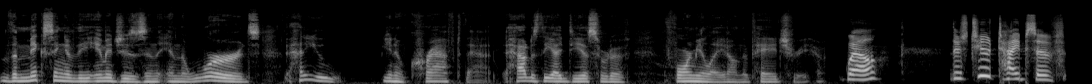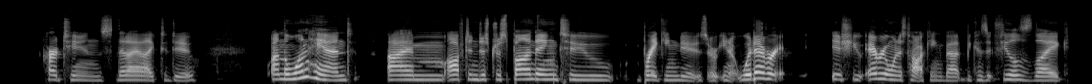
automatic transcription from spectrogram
the mixing of the images and, and the words how do you you know craft that? How does the idea sort of formulate on the page for you? Well there's two types of cartoons that i like to do. On the one hand i'm often just responding to breaking news or you know whatever issue everyone is talking about because it feels like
